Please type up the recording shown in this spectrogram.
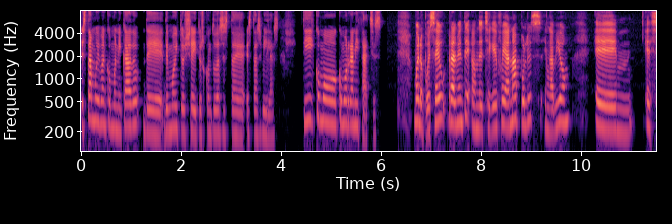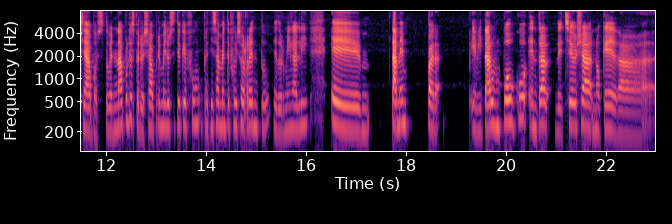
está moi ben comunicado de, de moitos xeitos con todas esta, estas vilas. Ti como, como organizaches? Bueno, pois pues eu realmente onde cheguei foi a Nápoles en avión e, e xa, pois, estuve en Nápoles, pero xa o primeiro sitio que fun precisamente foi Sorrento e dormín ali eh, tamén para, evitar un pouco entrar de cheo xa no que era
